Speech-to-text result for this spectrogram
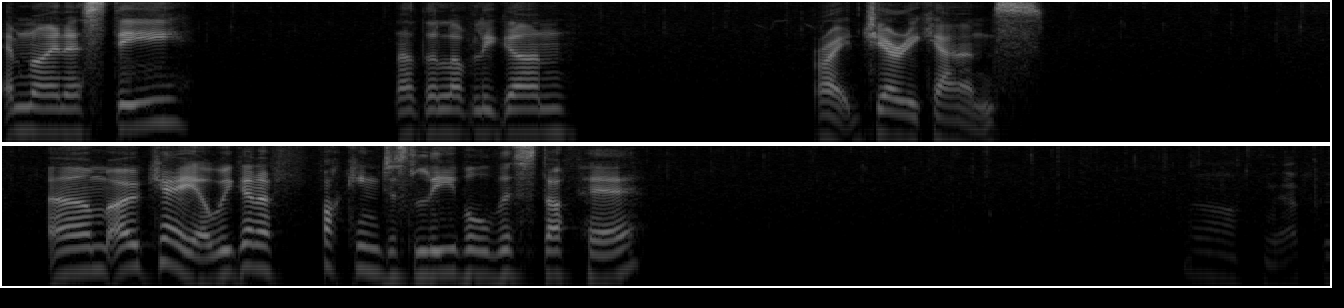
M9SD. Another lovely gun. Right, jerry cans. Um, okay, are we gonna fucking just leave all this stuff here? Oh, we have to.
